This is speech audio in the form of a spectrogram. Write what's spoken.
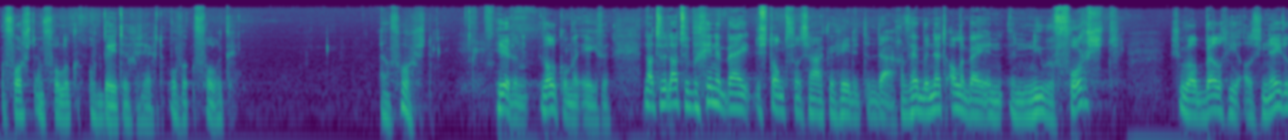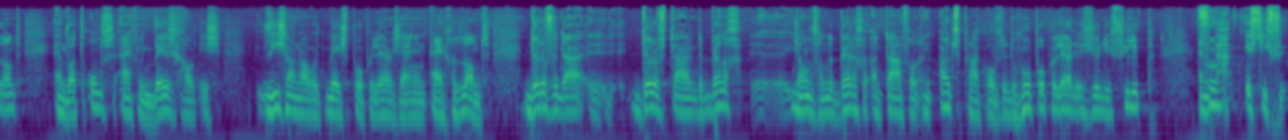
vorst en volk... of beter gezegd, over volk en vorst. Heren, welkom even. Laten we, laten we beginnen bij de stand van zaken heden dagen. We hebben net allebei een, een nieuwe vorst... zowel België als Nederland. En wat ons eigenlijk bezighoudt is... wie zou nou het meest populair zijn in eigen land? Durven daar, eh, durft daar de Belg eh, Jan van den Bergen aan tafel een uitspraak over te doen? Hoe populair is jullie Filip? En ah, is die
